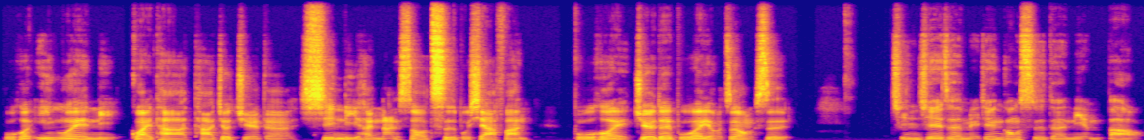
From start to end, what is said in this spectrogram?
不会因为你怪他，他就觉得心里很难受，吃不下饭。不会，绝对不会有这种事。紧接着，每间公司的年报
